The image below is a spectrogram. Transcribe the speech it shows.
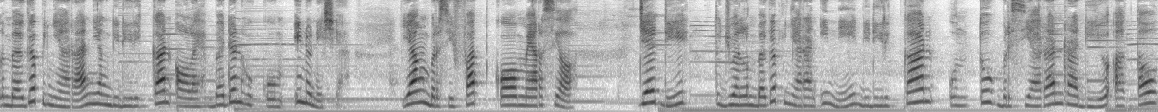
lembaga penyiaran yang didirikan oleh Badan Hukum Indonesia yang bersifat komersil. Jadi, tujuan lembaga penyiaran ini didirikan untuk bersiaran radio atau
